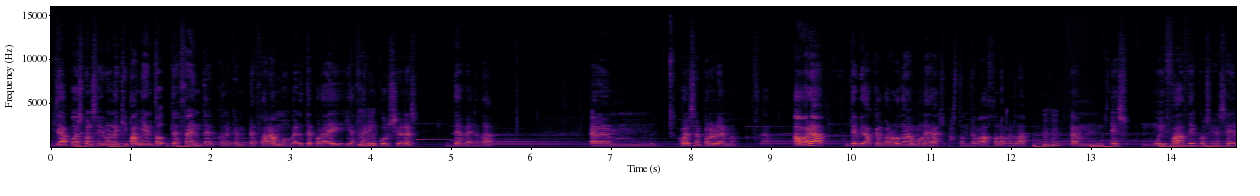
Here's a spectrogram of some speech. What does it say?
ya puedes conseguir un equipamiento decente con el que empezar a moverte por ahí y hacer incursiones de verdad. Em, ¿Cuál es el problema? Ahora, debido a que el valor de la moneda es bastante bajo, la verdad, em, es muy fácil conseguir ese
